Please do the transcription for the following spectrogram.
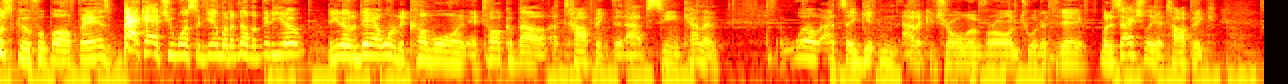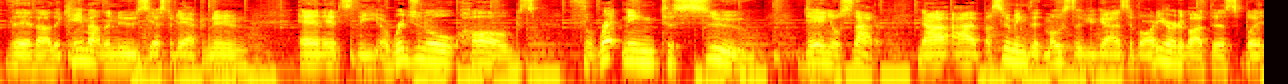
What's good, football fans? Back at you once again with another video. And you know, today I wanted to come on and talk about a topic that I've seen kind of, well, I'd say getting out of control over on Twitter today. But it's actually a topic that uh, that came out in the news yesterday afternoon, and it's the original Hogs threatening to sue Daniel Snyder. Now, I'm assuming that most of you guys have already heard about this, but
